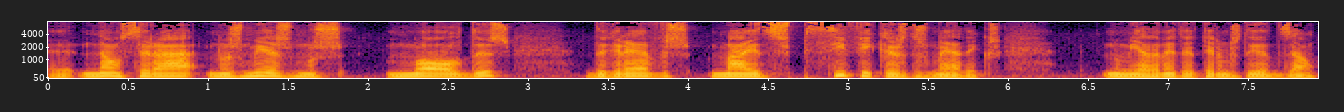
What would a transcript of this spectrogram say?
eh, não será nos mesmos moldes de greves mais específicas dos médicos, nomeadamente em termos de adesão.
